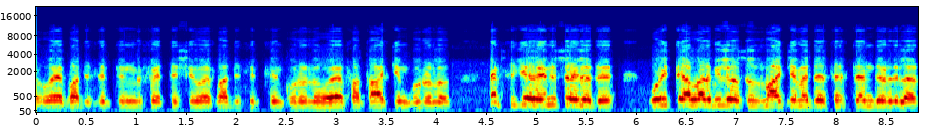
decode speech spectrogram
UEFA Disiplin Müfettişi, UEFA Disiplin Kurulu, UEFA Takim Kurulu hepsi gereğini söyledi. Bu iddiaları biliyorsunuz mahkemede seslendirdiler.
